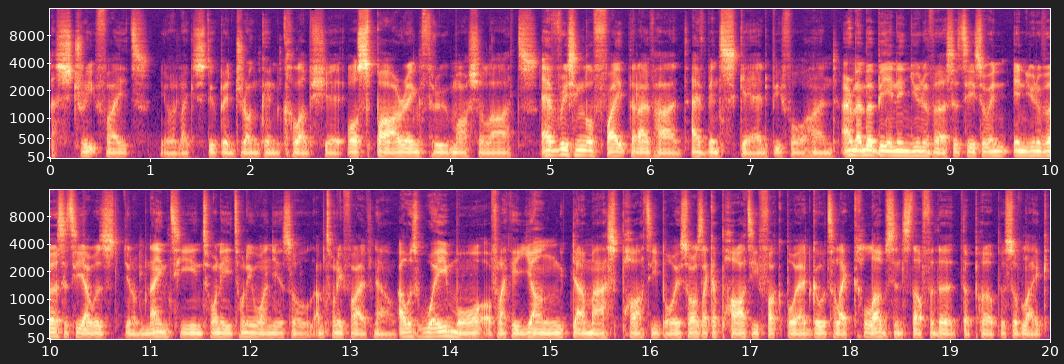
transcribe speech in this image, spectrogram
a street fight, you know, like stupid drunken club shit, or sparring through martial arts. Every single fight that I've had, I've been scared beforehand. I remember being in university. So in, in university, I was, you know, 19, 20, 21 years old. I'm 25 now. I was way more of like a young, dumbass party boy. So I was like a party fuck boy. I'd go to like clubs and stuff for the, the purpose of like,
